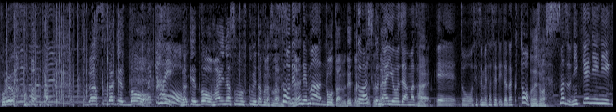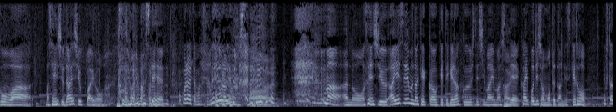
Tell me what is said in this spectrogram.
これはプラスだけど、はい、だけど、マイナスも含めたプラスなんですよね。そうですね。まあ、トータルでということですね。詳しく内容じゃ、まず、はい、えっ、ー、と、説明させていただくと、お願いします。まず、日経225は、まあ、先週大失敗を してしまいまして、怒られてましたね。怒られました。まあ、あの、先週、ISM の結果を受けて下落してしまいまして、はい、買いポジション持ってたんですけど、再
